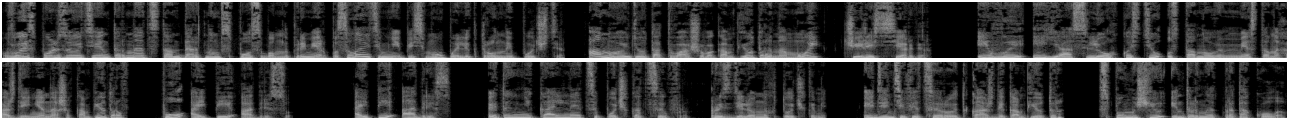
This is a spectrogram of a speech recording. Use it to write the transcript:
вы используете интернет стандартным способом, например, посылаете мне письмо по электронной почте. Оно идет от вашего компьютера на мой через сервер. И вы, и я с легкостью установим местонахождение наших компьютеров по IP-адресу. IP-адрес — это уникальная цепочка цифр, разделенных точками. Идентифицирует каждый компьютер с помощью интернет-протокола,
